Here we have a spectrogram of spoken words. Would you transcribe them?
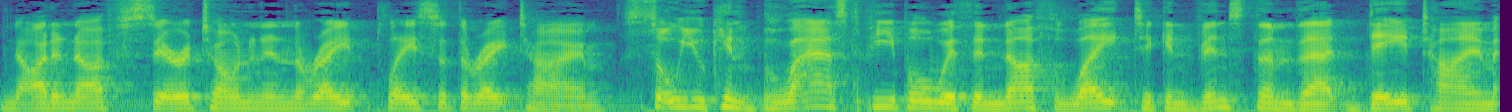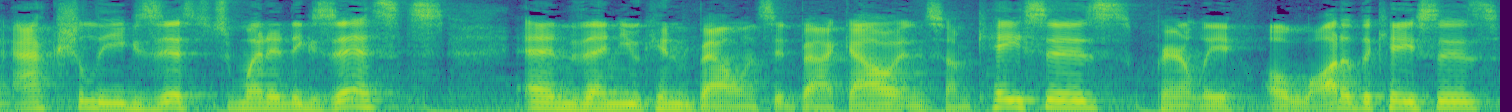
not enough serotonin in the right place at the right time. So you can blast people with enough light to convince them that daytime actually exists when it exists and then you can balance it back out in some cases, apparently a lot of the cases.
